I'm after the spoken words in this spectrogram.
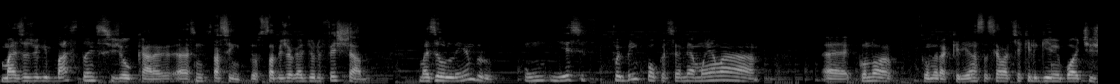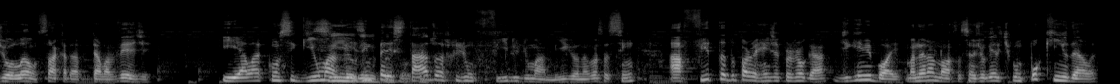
Mas eu joguei bastante esse jogo, cara. Assim, assim, eu sabia jogar de olho fechado. Mas eu lembro, um, e esse foi bem pouco, assim, a minha mãe, ela. É, quando, ela, quando era criança, assim, ela tinha aquele Game Boy tijolão, saca, da tela verde. E ela conseguiu uma Sim, vez emprestado, acho que de um filho, de uma amiga, um negócio assim, a fita do Power Ranger pra jogar de Game Boy. Mas não era nossa, assim, eu joguei tipo um pouquinho dela.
